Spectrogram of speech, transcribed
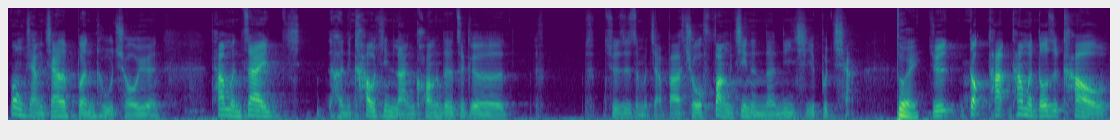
梦想家的本土球员，他们在很靠近篮筐的这个，就是怎么讲，把球放进的能力其实不强。对，就是都他他们都是靠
